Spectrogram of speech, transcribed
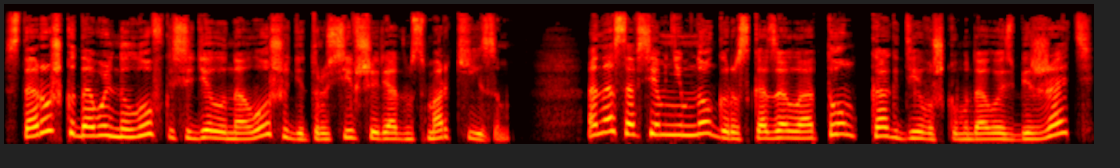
Старушка довольно ловко сидела на лошади, трусившей рядом с маркизом. Она совсем немного рассказала о том, как девушкам удалось бежать,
